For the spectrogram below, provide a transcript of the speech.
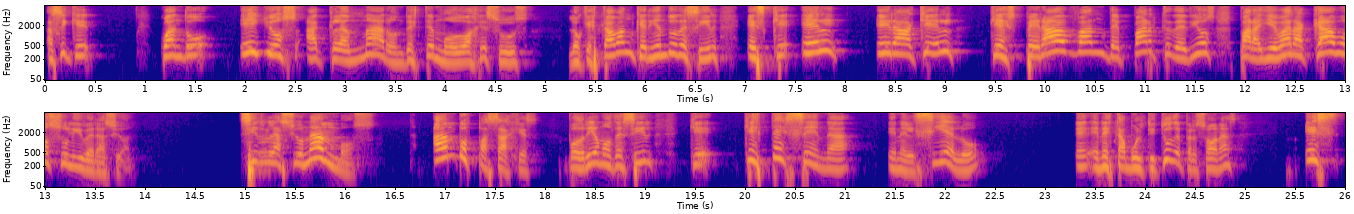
Así que cuando ellos aclamaron de este modo a Jesús, lo que estaban queriendo decir es que Él era aquel que esperaban de parte de Dios para llevar a cabo su liberación. Si relacionamos ambos pasajes, podríamos decir que, que esta escena en el cielo, en esta multitud de personas, es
